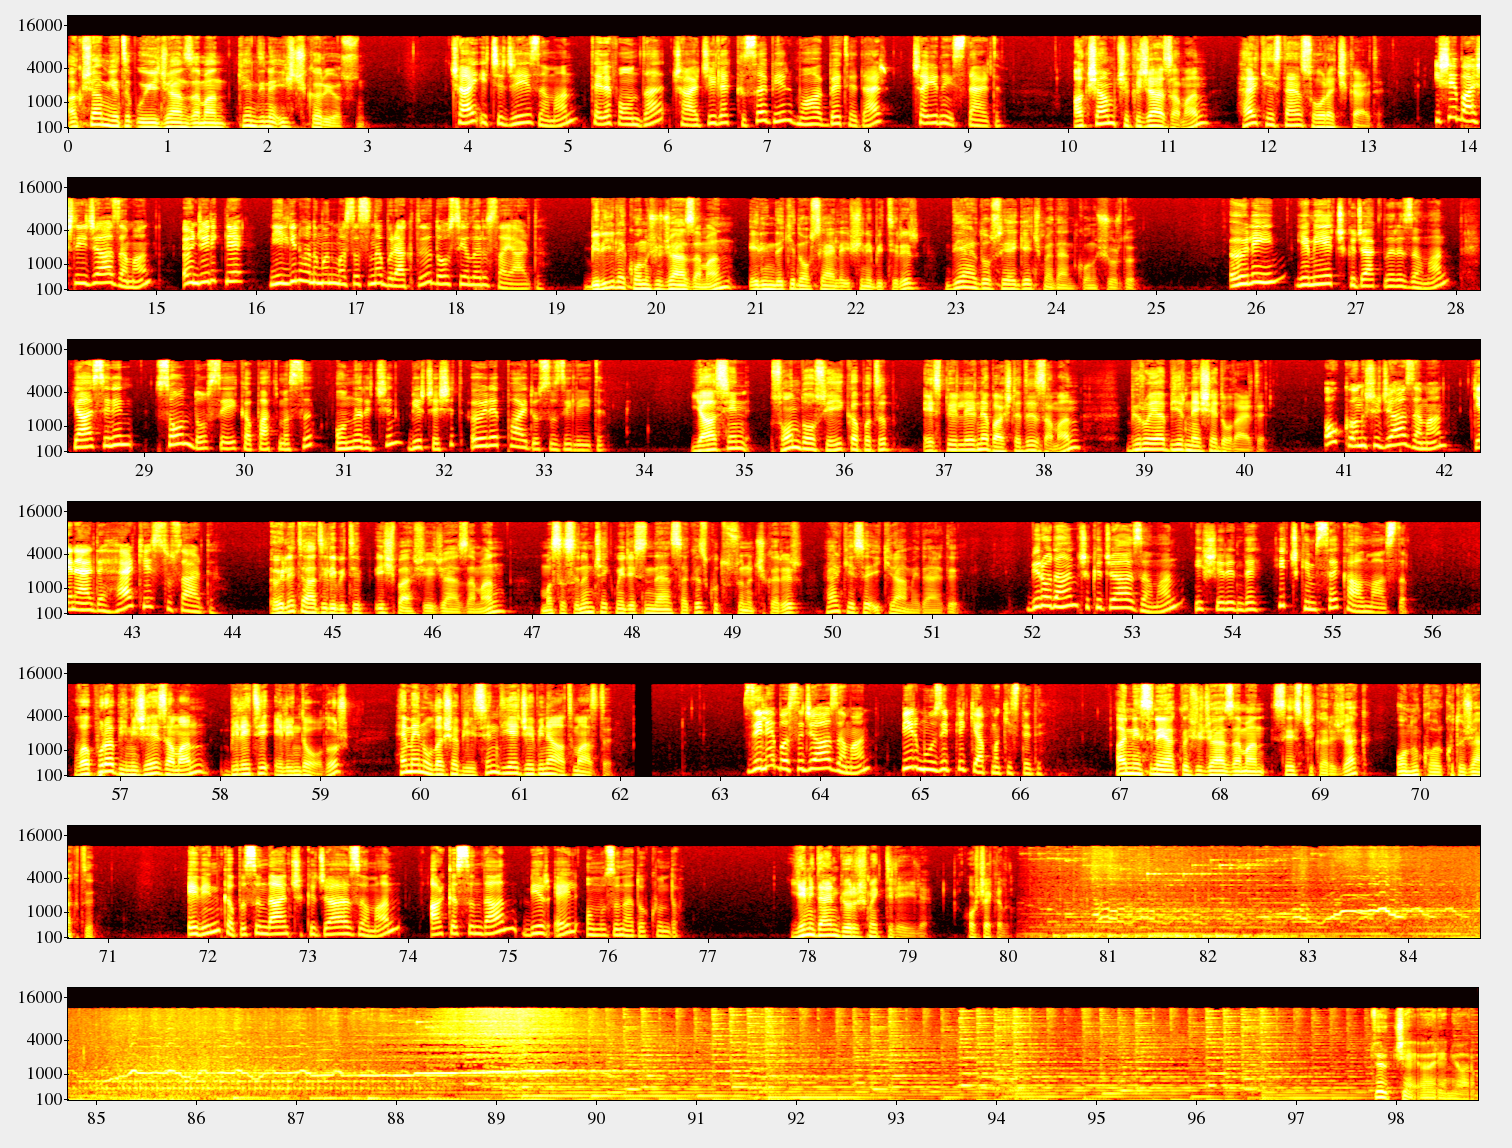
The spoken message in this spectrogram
Akşam yatıp uyuyacağın zaman kendine iş çıkarıyorsun. Çay içeceği zaman telefonda çaycıyla kısa bir muhabbet eder, çayını isterdi. Akşam çıkacağı zaman herkesten sonra çıkardı. İşe başlayacağı zaman öncelikle Nilgün Hanım'ın masasına bıraktığı dosyaları sayardı. Biriyle konuşacağı zaman elindeki dosyayla işini bitirir, diğer dosyaya geçmeden konuşurdu. Öğleyin yemeğe çıkacakları zaman Yasin'in son dosyayı kapatması onlar için bir çeşit öğle paydosu ziliydi. Yasin son dosyayı kapatıp esprilerine başladığı zaman büroya bir neşe dolardı. O konuşacağı zaman genelde herkes susardı. Öğle tatili bitip iş başlayacağı zaman masasının çekmecesinden sakız kutusunu çıkarır, herkese ikram ederdi. Bürodan çıkacağı zaman iş yerinde hiç kimse kalmazdı. Vapura bineceği zaman bileti elinde olur, hemen ulaşabilsin diye cebine atmazdı. Zile basacağı zaman bir muziplik yapmak istedi. Annesine yaklaşacağı zaman ses çıkaracak, onu korkutacaktı. Evin kapısından çıkacağı zaman arkasından bir el omuzuna dokundu. Yeniden görüşmek dileğiyle. Hoşçakalın. Türkçe öğreniyorum.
